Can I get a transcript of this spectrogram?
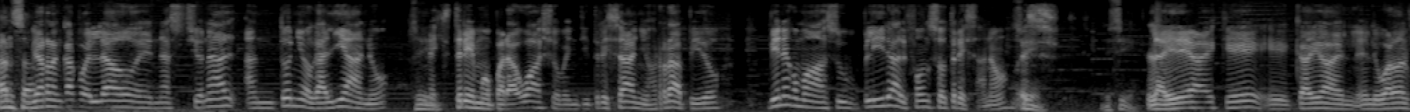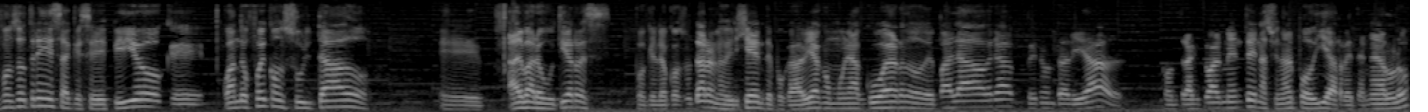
danza? voy a arrancar por el lado de Nacional. Antonio Galeano, Sí. un extremo paraguayo, 23 años, rápido. Viene como a suplir a Alfonso Treza, ¿no? Sí. Es- Y Sí, La idea es que eh, caiga en, en lugar de Alfonso Treza, que se despidió, que cuando fue consultado eh, Álvaro Gutiérrez, porque lo consultaron los dirigentes, porque había como un acuerdo de palabra, pero en realidad contractualmente Nacional podía retenerlo.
